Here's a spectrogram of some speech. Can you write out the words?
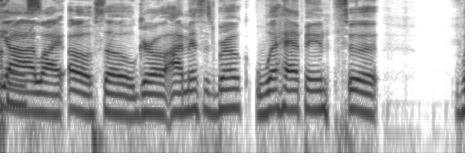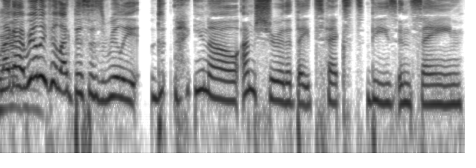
T.I. like, "Oh, so girl, I message broke. What happened to?" Like I really feel like this is really, you know, I'm sure that they text these insane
